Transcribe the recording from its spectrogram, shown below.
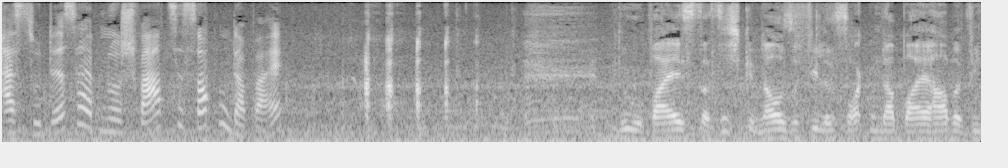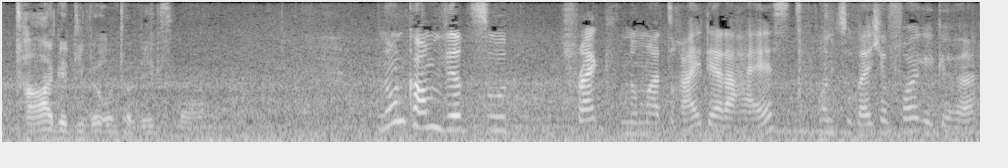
Hast du deshalb nur schwarze Socken dabei? du weißt, dass ich genauso viele Socken dabei habe wie Tage, die wir unterwegs waren. Nun kommen wir zu Track Nummer 3, der da heißt und zu welcher Folge gehört.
